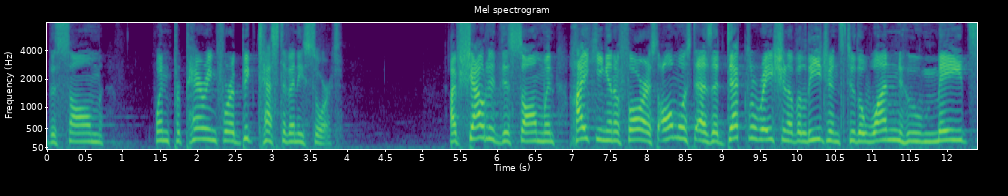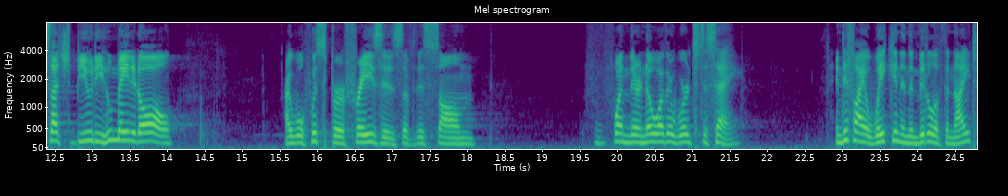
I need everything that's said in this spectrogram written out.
the psalm when preparing for a big test of any sort. I've shouted this psalm when hiking in a forest, almost as a declaration of allegiance to the one who made such beauty, who made it all. I will whisper phrases of this psalm when there are no other words to say. And if I awaken in the middle of the night,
